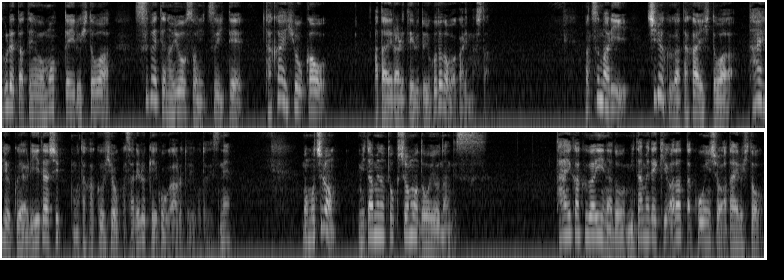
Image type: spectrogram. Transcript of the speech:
優れた点を持っている人は全ての要素について高い評価を与えられているということが分かりました、つまり知力が高い人は体力やリーダーシップも高く評価される傾向があるということですね、まあもちろん見た目の特徴も同様なんです。体格がいいなど見た目で際立った好印象を与える人、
